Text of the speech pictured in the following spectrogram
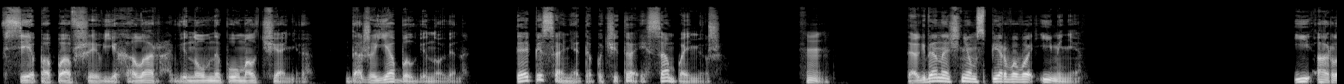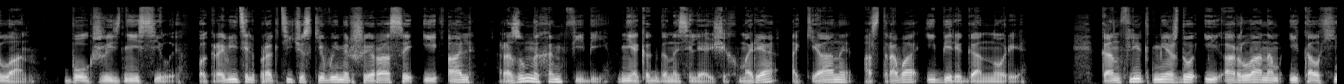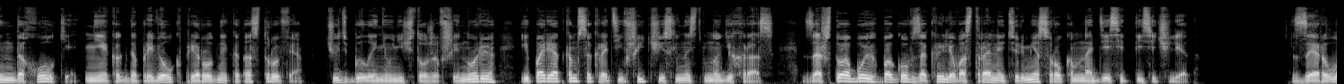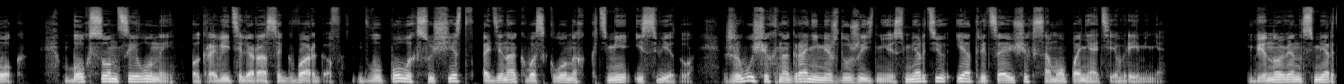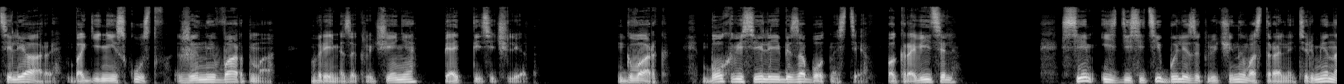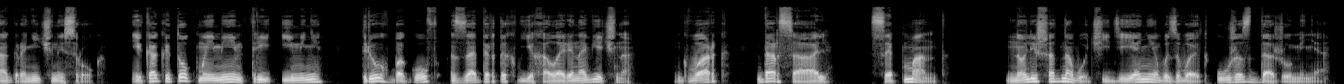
«Все попавшие в Ехалар виновны по умолчанию. Даже я был виновен. Ты описание-то почитай, сам поймешь. «Хм. Тогда начнем с первого имени». И Орлан, бог жизни и силы, покровитель практически вымершей расы И-Аль, разумных амфибий, некогда населяющих моря, океаны, острова и берега Нори. Конфликт между и Орланом, и Колхинда Холки некогда привел к природной катастрофе, чуть было не уничтожившей Норию и порядком сократившей численность многих рас, за что обоих богов закрыли в астральной тюрьме сроком на 10 тысяч лет. Зерлок, бог солнца и луны, покровитель расы гваргов, двуполых существ, одинаково склонных к тьме и свету, живущих на грани между жизнью и смертью и отрицающих само понятие времени. Виновен в смерти Лиары, богини искусств, жены Вардма. Время заключения — пять тысяч лет. Гварк, бог веселья и беззаботности, покровитель. Семь из десяти были заключены в астральной тюрьме на ограниченный срок. И как итог мы имеем три имени, трех богов, запертых в Ехаларе навечно. Гварк, Дарсааль, Сепмант. Но лишь одного, чьи деяния вызывают ужас даже у меня.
